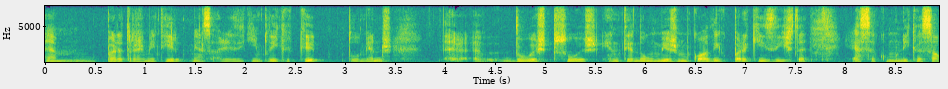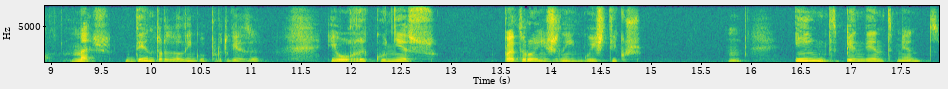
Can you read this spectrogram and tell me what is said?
um, para transmitir mensagens e que implica que, pelo menos, duas pessoas entendam o mesmo código para que exista essa comunicação. Mas, dentro da língua portuguesa, eu reconheço padrões linguísticos, hum, independentemente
